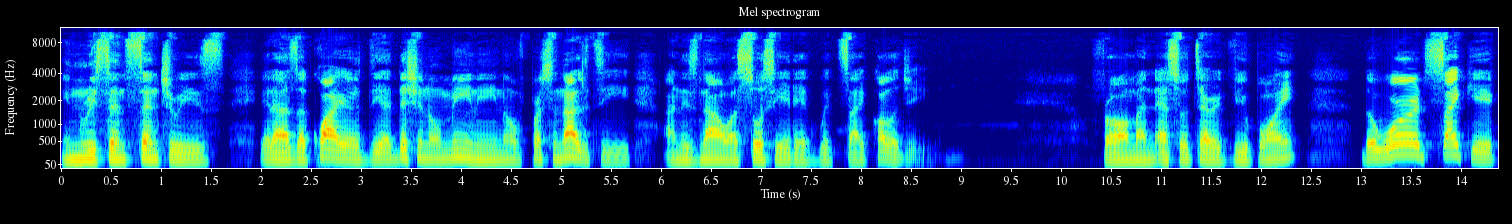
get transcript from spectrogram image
In recent centuries, it has acquired the additional meaning of personality and is now associated with psychology. From an esoteric viewpoint, the word psychic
